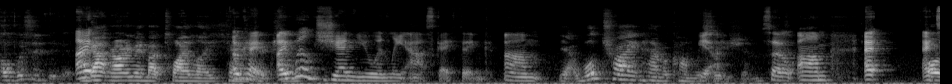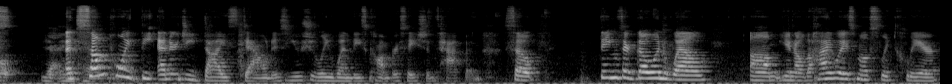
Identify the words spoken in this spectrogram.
A wizard did it. I I got an argument about Twilight. okay. fiction. I will genuinely ask. I think. Um. Yeah, we'll try and have a conversation. So um. At at Or, yeah, At some point, the energy dies down, is usually when these conversations happen. So things are going well. Um, you know, the highway's mostly clear.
